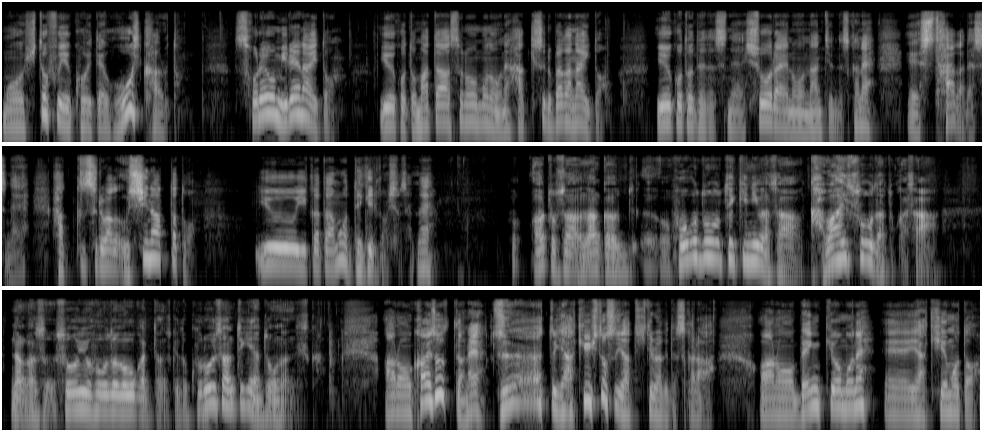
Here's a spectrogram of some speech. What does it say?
もう一冬越えて大きく変わると。それを見れないと。いうことまたそのものをね発揮する場がないと。いうことでですね将来のなんていうんですかねスターがですね発掘する場が失ったと。いう言い方もできるかもしれませんね。あとさなんか報道的にはさかわいそうだとかさなんかそそういう報道が多かったんですけど黒井さん的にはどうなんですか？あの海藻ってのはねずっと野球一筋やってきてるわけですからあの勉強もね、えー野球もと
